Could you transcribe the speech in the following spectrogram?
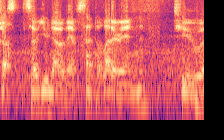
just so you know, they have sent a letter in to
